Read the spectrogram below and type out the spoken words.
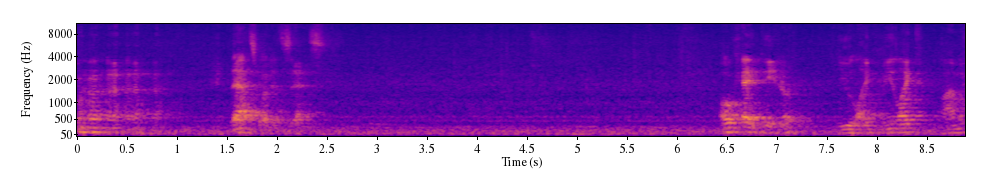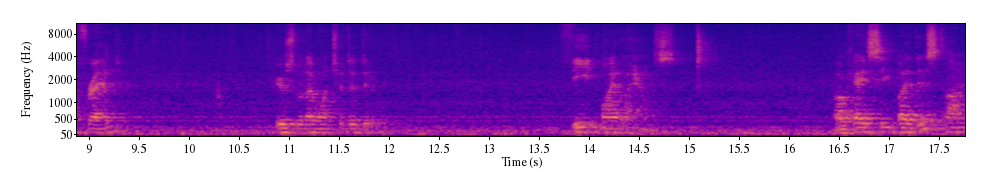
That's what it says. Okay, Peter, you like me like I'm a friend? Here's what I want you to do. Feed my lambs. Okay, see, by this time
